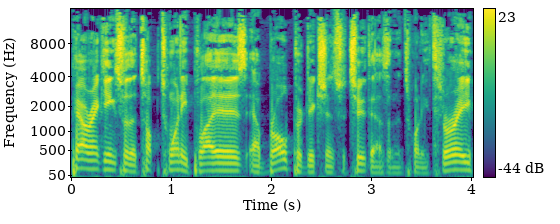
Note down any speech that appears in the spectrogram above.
Power rankings for the top 20 players, our bold predictions for 2023,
